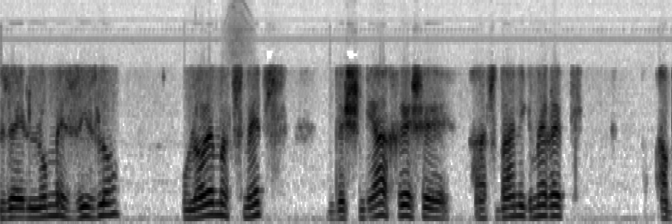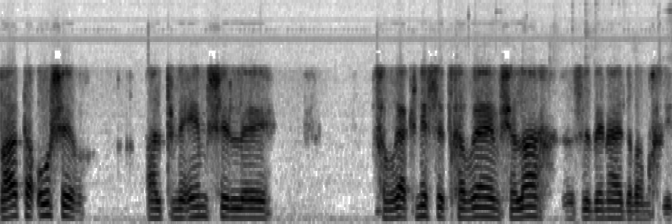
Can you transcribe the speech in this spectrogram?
וזה לא מזיז לו, הוא לא למצמץ, ושנייה אחרי שההצבעה נגמרת, הבעת האושר על פניהם של uh, חברי הכנסת, חברי הממשלה, זה בעיניי דבר מחריד.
